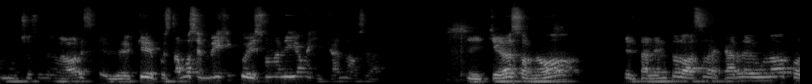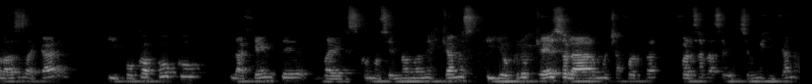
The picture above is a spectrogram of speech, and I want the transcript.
a muchos entrenadores, el ver que pues estamos en México y es una liga mexicana, o sea, si quieras o no, el talento lo vas a sacar de algún lado, pues lo vas a sacar y poco a poco la gente va a ir conociendo a más mexicanos y yo creo que eso le da mucha fuerza, fuerza a la selección mexicana,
